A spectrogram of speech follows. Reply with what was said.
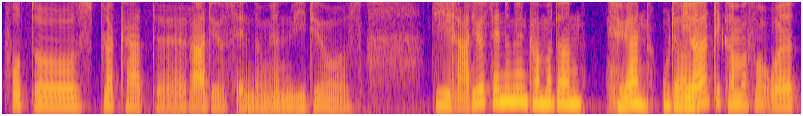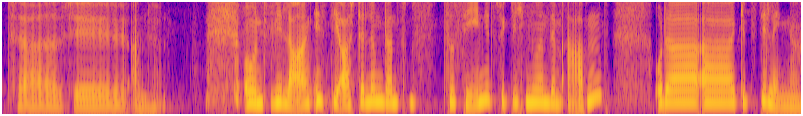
Fotos, Plakate, Radiosendungen, Videos. Die Radiosendungen kann man dann hören, oder? Ja, die kann man vor Ort äh, sich anhören. Und wie lang ist die Ausstellung dann zum, zu sehen? Jetzt wirklich nur an dem Abend oder äh, gibt es die länger?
